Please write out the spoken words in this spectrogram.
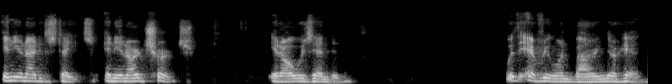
the United States and in our church, it always ended with everyone bowing their head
